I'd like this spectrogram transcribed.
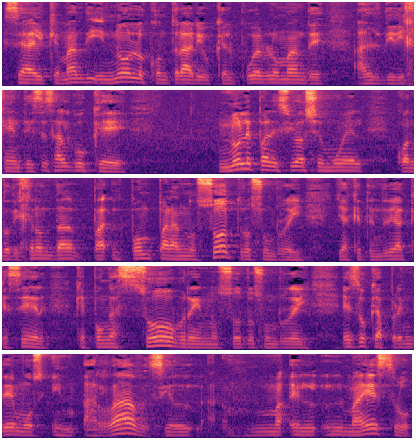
sea el que mande y no lo contrario, que el pueblo mande al dirigente. Eso es algo que No le pareció a Shemuel cuando dijeron, pon para nosotros un rey, ya que tendría que ser que ponga sobre nosotros un rey. Es lo que aprendemos en Arab, si el, el, maestro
